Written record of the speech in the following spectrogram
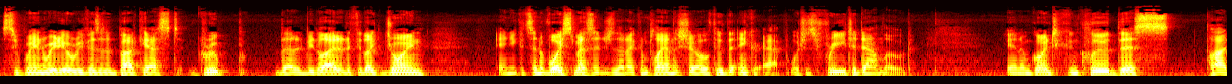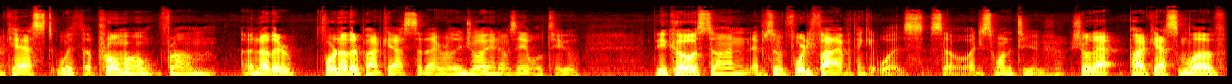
Superman Radio Revisited podcast group that I'd be delighted if you'd like to join. And you can send a voice message that I can play on the show through the Anchor app, which is free to download. And I'm going to conclude this podcast with a promo from another for another podcast that I really enjoy, and I was able to be a co-host on episode 45, I think it was. So I just wanted to show that podcast some love,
